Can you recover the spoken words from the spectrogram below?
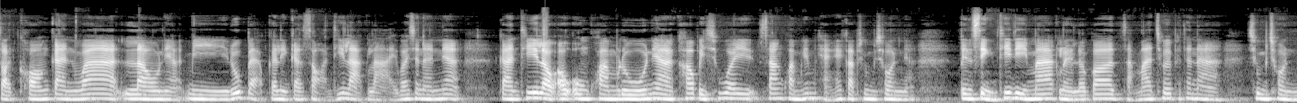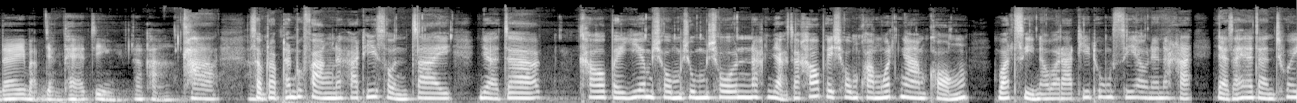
สอดคล้องกันว่าเราเนี่ยมีรูปแบบการเรียนการสอนที่หลากหลาย เพราะฉะนั้นเนี่ยการที่เราเอาองค์ความรู้เนี่ยเข้าไปช่วยสร้างความเข้มแข็งให้กับชุมชนเนี่ยเป็นสิ่งที่ดีมากเลย แล้วก็สามารถช่วยพัฒนาชุมชนได้แบบอย่างแท้จริงนะคะ ค่ะสำหรับท่านผู้ฟังนะคะที่สนใจอยากจะเข้าไปเยี่ยมชมชุมชนนะคะอยากจะเข้าไปชมความงดงามของ วัดศรีนวรัตน์ที่ทุ่งเซี่ยวเนี่ยนะคะ อยากจะให้อาจารย์ช่วย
